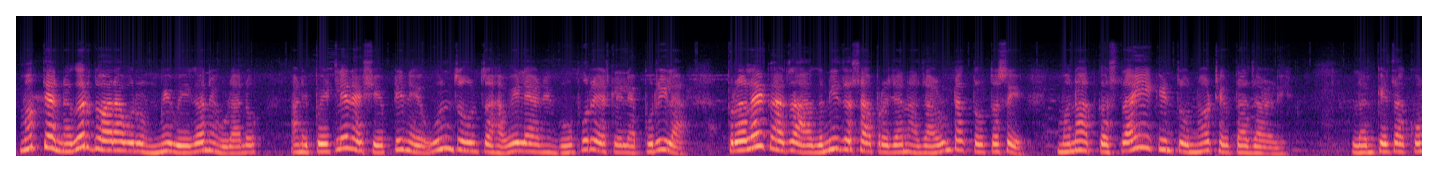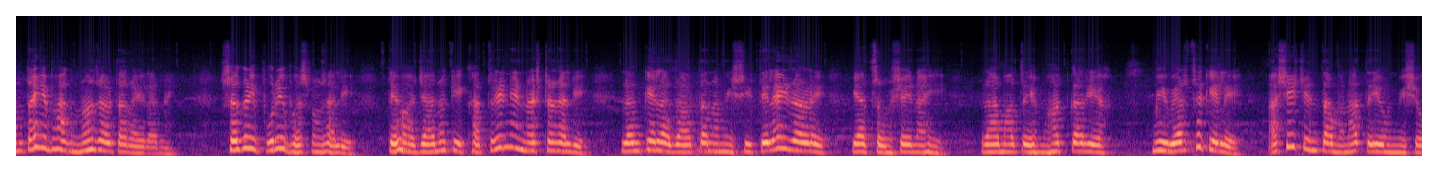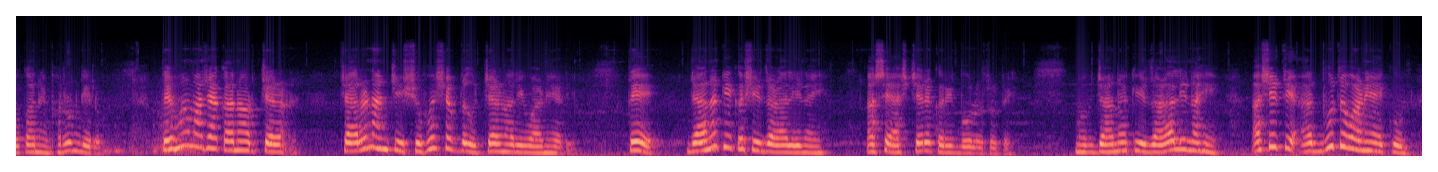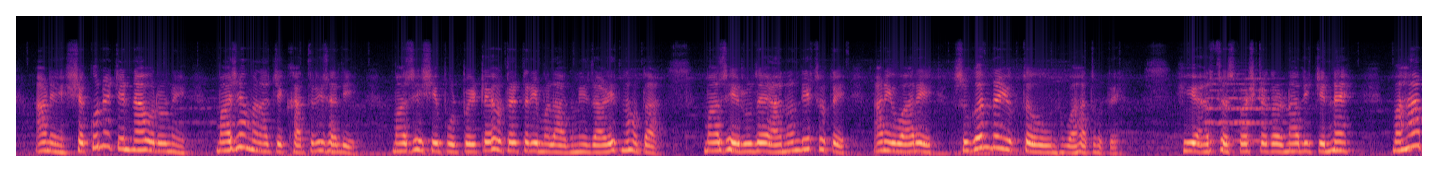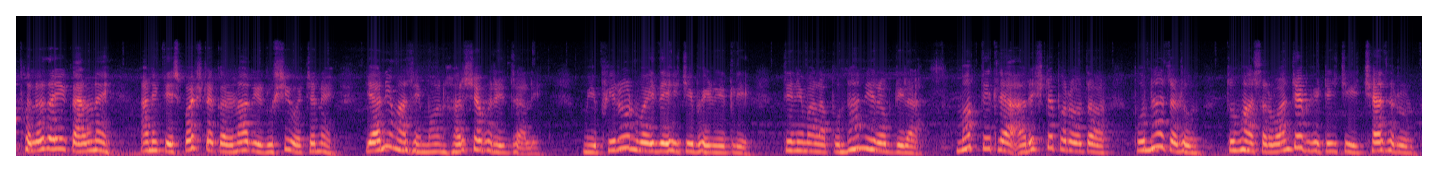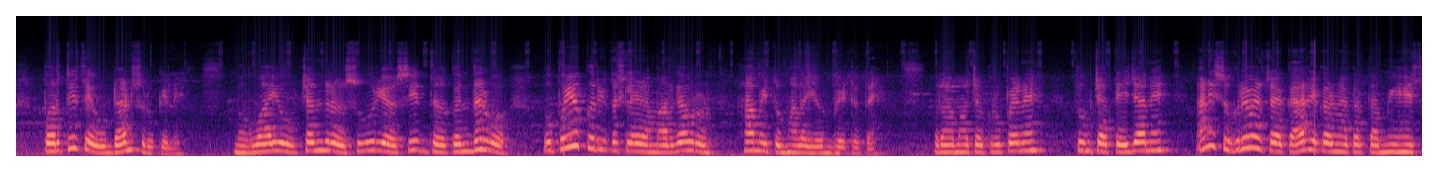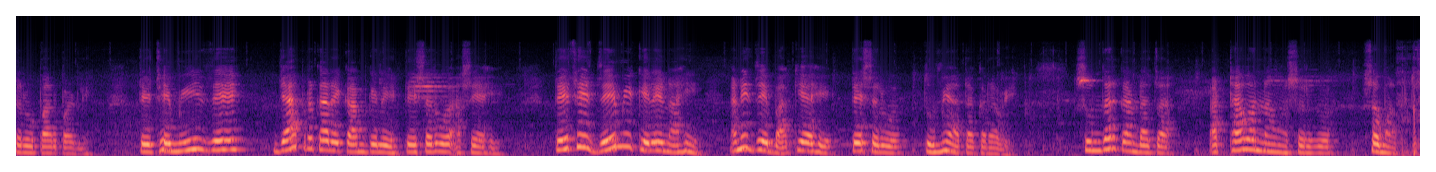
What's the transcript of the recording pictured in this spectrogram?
मग त्या नगरद्वारावरून मी वेगाने उडालो आणि पेटलेल्या शेपटीने उंच उंच हवेल्या आणि गोपुरे असलेल्या पुरीला प्रलयकाचा अग्नी जसा प्रजांना जाळून टाकतो तसे मनात कसलाही किंतु न ठेवता जाळले. लंकेचा कोणताही भाग न जळता राहिला नाही. सगळी पुरी भस्म झाली. तेव्हा जानकी खात्रीने नष्ट झाली. लंकेला जाताना मी सीतेलाही जळले यात संशय नाही. रामाचे हे महत्कार्य मी व्यर्थ केले अशी चिंता मनात येऊन मी शोकाने भरून गेलो. तेव्हा माझ्या कानावर चरण चारणांची शुभशब्द उच्चारणारी वाणी आली. ते जानकी कशी जळाली नाही? असे आश्चर्य करीत बोलत होते. मग जानकी जळाली नाही अशी ती अद्भुत वाणी ऐकून आणि शकुन चिन्हावरूनही माझ्या मनाची खात्री झाली. माझे शेपूट पेटले होते तरी मला अग्नी जाळीत नव्हता. माझे हृदय आनंदित होते आणि वारे सुगंधयुक्त होऊन वाहत होते. ही अर्थ स्पष्ट करणारी चिन्हे महाफलदायी कारणे आणि ते स्पष्ट करणारी ऋषी वचने यांनी माझे मन हर्षभरीत झाले. मी फिरून वैदेहीची भेट घेतली. तिने मला पुन्हा निरोप दिला. मग तिथल्या अरिष्ट पर्वतावर पुन्हा चढून तुम्हा सर्वांच्या भेटीची इच्छा धरून परतीचे उड्डाण सुरू केले. मग वायू चंद्र सूर्य सिद्ध गंधर्व उपयोग करीत असलेल्या मार्गावरून हा मी तुम्हाला येऊन भेटत आहे. रामाच्या कृपेने तुमच्या तेजाने आणि सुग्रीवाचे कार्य करण्याकरता मी हे सर्व पार पाडले. तेथे मी जे ज्या प्रकारे काम केले ते सर्व असे आहे. तेथे जे मी केले नाही आणि जे बाकी आहे ते सर्व तुम्ही आता करावे. सुंदरकांडाचा अठ्ठावन्नावा सर्ग समाप्त.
